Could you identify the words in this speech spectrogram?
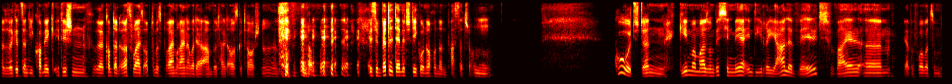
Also da gibt es dann die Comic Edition, da kommt dann Earthrise Optimus Prime rein, aber der Arm wird halt ausgetauscht. Ne? Also genau. bisschen Battle Damage Deko noch und dann passt das schon. Mhm. Gut, dann gehen wir mal so ein bisschen mehr in die reale Welt, weil, ähm, ja, bevor wir zum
